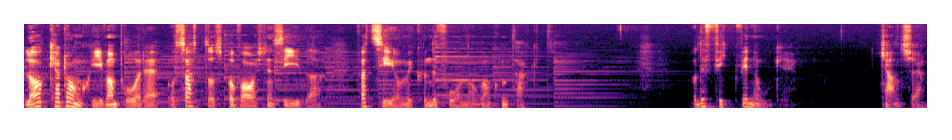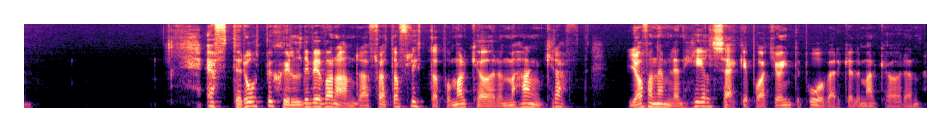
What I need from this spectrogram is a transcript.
la kartongskivan på det och satte oss på varsin sida för att se om vi kunde få någon kontakt. Och det fick vi nog. Kanske. Efteråt beskyllde vi varandra för att ha flyttat på markören med handkraft. Jag var nämligen helt säker på att jag inte påverkade markören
